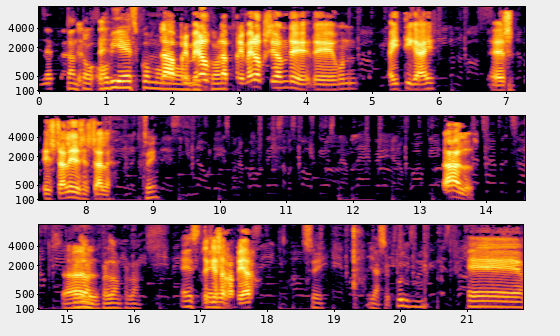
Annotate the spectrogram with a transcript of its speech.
Neta. Tanto OBS como La primera, la primera opción de, de un IT guy es instala y desinstala. Sí. Ah, los, Perdón, perdón, perdón. te Este, quieres rapear. Sí, ya sé. Eh,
